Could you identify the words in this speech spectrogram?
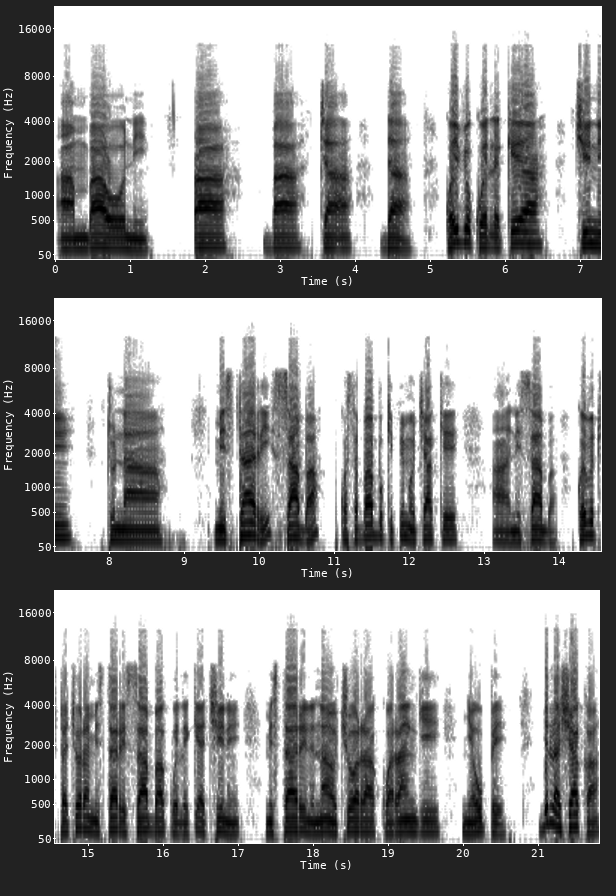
ambao ni a b, ch, d. kwa hivyo kuelekea chini tuna mistari saba kwa sababu kipimo chake uh, ni saba. Kwa hivyo tutachora mistari saba kuelekea chini. Mistari ninayochora kwa rangi nyeupe. Bila shaka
